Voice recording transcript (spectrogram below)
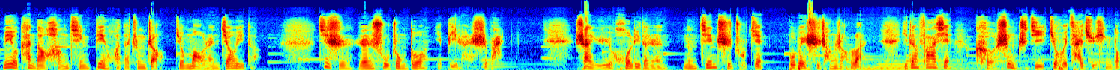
没有看到行情变化的征兆就贸然交易的，即使人数众多，也必然失败。善于获利的人能坚持主见，不被市场扰乱。一旦发现可胜之机，就会采取行动；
